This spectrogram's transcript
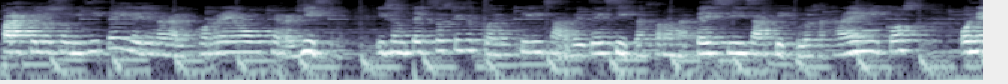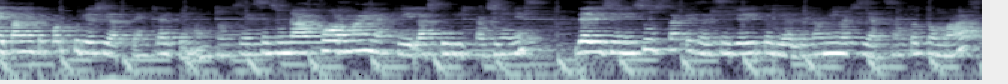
para que lo solicite y le llegará el correo que registre. Y son textos que se pueden utilizar desde citas para una tesis, artículos académicos o netamente por curiosidad frente al tema. Entonces es una forma en la que las publicaciones de Ediciones Susta, que es el sello editorial de la Universidad Santo Tomás,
